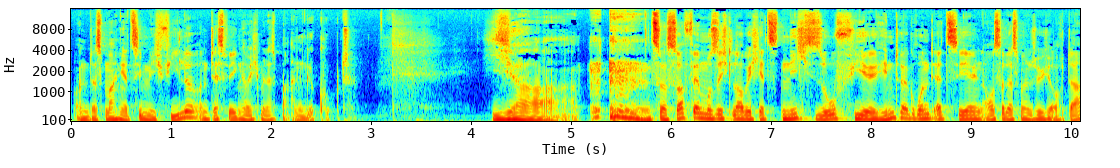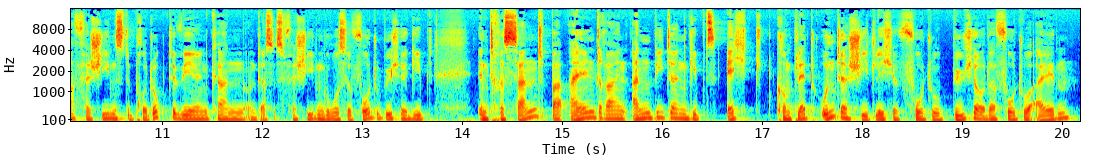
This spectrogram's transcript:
Und das machen ja ziemlich viele und deswegen habe ich mir das mal angeguckt. Ja, zur Software muss ich, glaube ich, jetzt nicht so viel Hintergrund erzählen, außer dass man natürlich auch da verschiedenste Produkte wählen kann und dass es verschiedene große Fotobücher gibt. Interessant, bei allen dreien Anbietern gibt's echt komplett unterschiedliche Fotobücher oder Fotoalben.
